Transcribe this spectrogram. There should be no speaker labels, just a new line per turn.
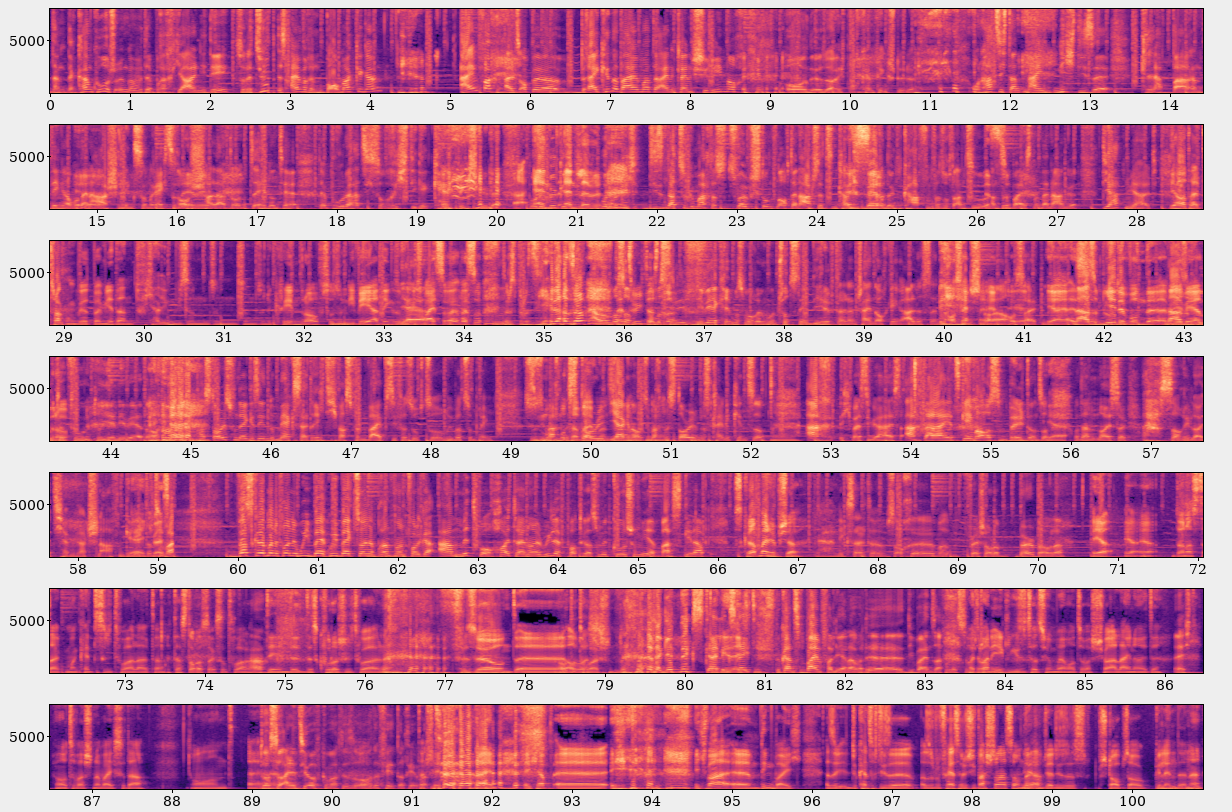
Dann, dann kam Kurosch irgendwann mit der brachialen Idee. So, der Typ ist einfach in den Baumarkt gegangen. Einfach, als ob er drei Kinder daheim hatte, eine kleine Shirin noch. Und er so, ich brauche Campingstühle. Und hat sich dann, nein, nicht diese klappbaren Dinger, wo
Ja.
dein Arsch links und rechts rausschallert und hin und her. Der Bruder hat sich so richtige Campingstühle.
Ah,
wo du
End-
wirklich,
Endlevel.
Wo du wirklich, die sind dazu gemacht, dass du zwölf Stunden auf deinen Arsch sitzen kannst,
Ist so.
während irgendein Karpfen versucht anzu,
Ist so.
anzubeißen an deine Angel. Die hatten wir halt.
die Haut halt trocken wird bei mir, dann tue ich halt irgendwie so, ein, so, ein, so, ein, so eine Creme drauf, so, so ein Nivea-Ding, so
Mhm.
Wo ich weiß, so, weißt du, so, das benutzt jeder so.
Aber man muss, auch, man muss die Nivea-Creme muss man auch irgendwo einen Schutz nehmen, die hilft halt anscheinend auch gegen alles in ausländischen Haushalten.
Ja, ja, ist
Nase
so.
blutet,
Jede Wunde
Nase
Nivea drauf.
Tu, tu hier Nivea drauf. Ich habe ein paar Stories von der gesehen, du merkst halt richtig, was für ein Vibe sie versucht so rüberzubringen. So, sie
Mu-
macht eine Story, ja genau, sie macht
Ja.
eine Story und das kleine Kind so, ach, ich weiß nicht, wie er heißt, ach, da, jetzt geh mal aus dem Bild und so. Und dann neues Story, ach, sorry Leute, ich habe gerade schlafen gelegt und so. Was geht, meine Freunde? We back, we back zu einer brandneuen Folge am Mittwoch. Heute ein neuer Real Life Podcast mit Kurs und mir. Was geht ab?
Was geht ab, mein Hübscher?
Ja, nix, Alter. Du bist auch äh, fresh oder Berber, oder?
Ja, ja, ja. Donnerstag, man kennt das Ritual, Alter.
Das Donnerstagsritual, ha?
Den, de- das Kurosch-Ritual, ne? Friseur und äh,
Autowaschen.
Autowaschen.
da geht nix,
Da
kein links,
echt
rechts.
nichts.
Du kannst ein Bein verlieren, aber der, die beiden Sachen lässt du
Heute war eine eklige Situation beim Autowaschen. Ich war alleine heute
Echt?
beim Autowaschen, da war ich so da. Und äh,
Du hast so eine Tür aufgemacht, und so, oh, da fehlt doch
da
jemand.
steht, nein, ich hab, äh, ich war, ähm, Ding war ich. Also du kennst doch diese, also du fährst ja durch die Waschstraße und dann
Ja.
kommt ja dieses Staubsauggelände, ne?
